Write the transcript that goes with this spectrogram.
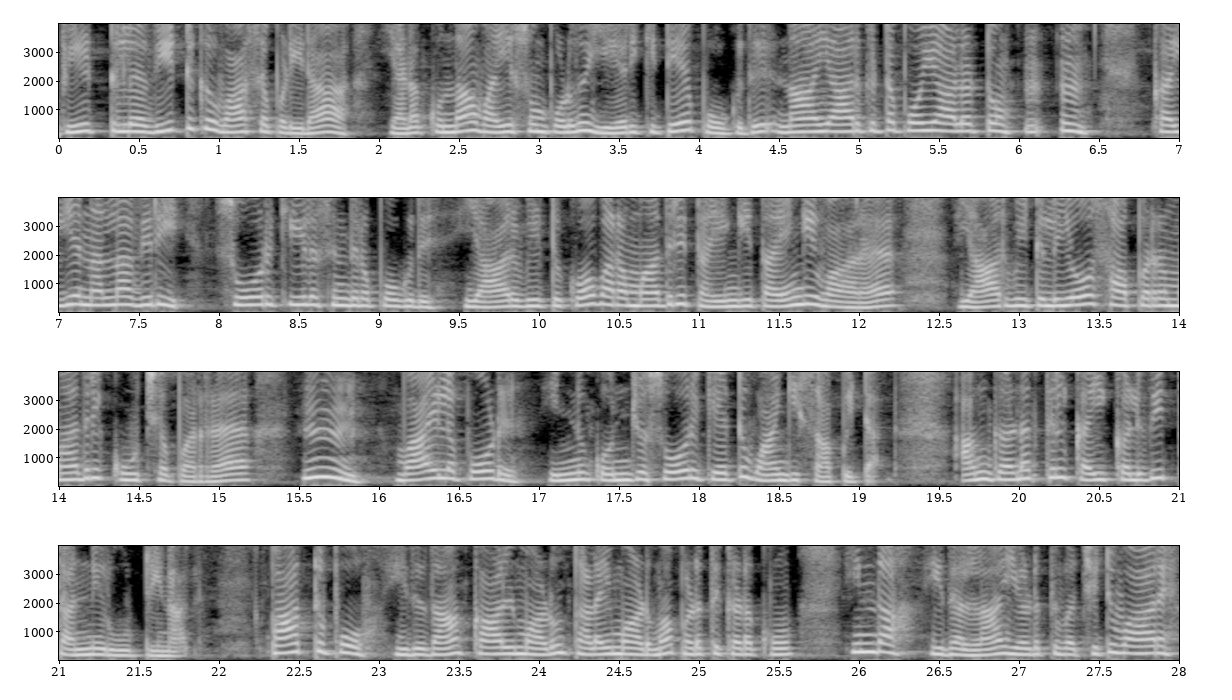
வீட்டில் வீட்டுக்கு வாசப்படிடா. எனக்கும் தான் வயசும் பொழுதும் ஏறிக்கிட்டே போகுது. நான் யார்கிட்ட போய் அலட்டும்? ம் கையை நல்லா விரி. சோறு கீழே சிந்திர போகுது. யார் வீட்டுக்கோ வர மாதிரி தயங்கி தயங்கி வார. யார் வீட்டிலையோ சாப்பிட்ற மாதிரி கூச்சப்படுற. ம் வாயில் போடு. இன்னும் கொஞ்சம் சோறு கேட்டு வாங்கி சாப்பிட்டாள். அங்கணத்தில் கை கழுவி தண்ணீர் ஊற்றினாள். பார்த்து போ இதுதான் கால் மாடும் தலைமாடுமா படுத்து கிடக்கும். இந்தா இதெல்லாம் எடுத்து வச்சிட்டு வாரேன்.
